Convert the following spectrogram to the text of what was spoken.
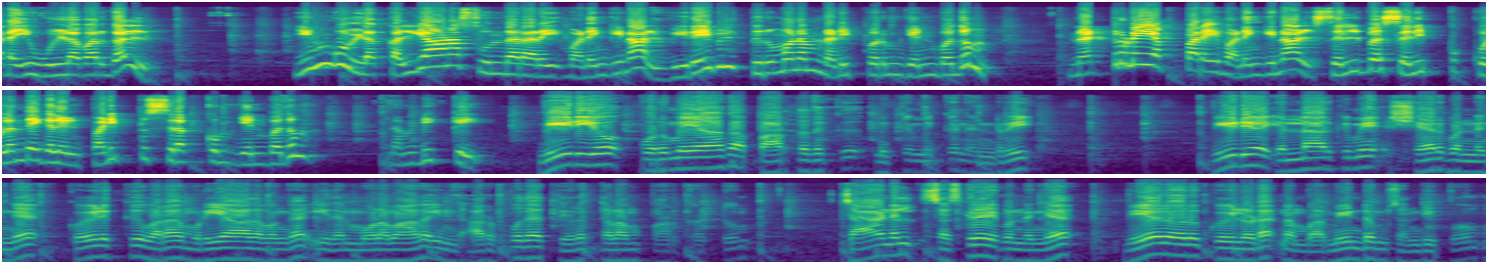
தடை உள்ளவர்கள். இங்குள்ள கல்யாண சுந்தரரை வணங்கினால் விரைவில் திருமணம் நடைபெறும் என்பதும் நற்றுணையப்பரை வணங்கினால் செல்வ செழிப்பு குழந்தைகளின் படிப்பு சிறக்கும் என்பதும் நம்பிக்கை. வீடியோ பொறுமையாக பார்த்ததுக்கு மிக்க மிக்க நன்றி. வீடியோ எல்லாருக்குமே ஷேர் பண்ணுங்க. கோயிலுக்கு வர முடியாதவங்க இதன் மூலமாக இந்த அற்புத திருத்தலம் பார்க்கட்டும். சேனல் சப்ஸ்கிரைப் பண்ணுங்க. வேறொரு கோயிலோட நம்ம மீண்டும் சந்திப்போம்.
